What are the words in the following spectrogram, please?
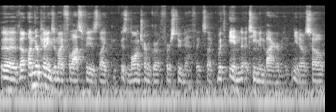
the the underpinnings of my philosophy is like is long term growth for student athletes, like within a team environment. You know, so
